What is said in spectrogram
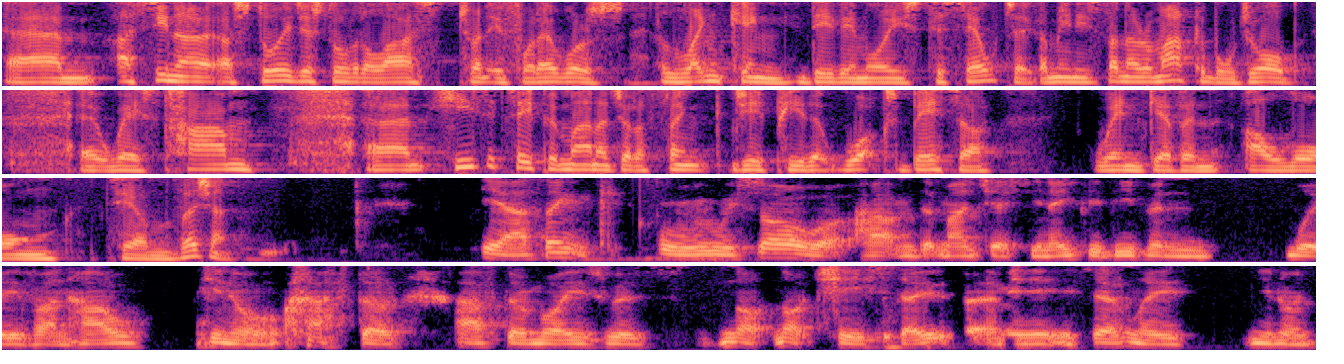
Um, I've seen a, a, story just over the last 24 hours linking Davy Moyes to Celtic. I mean, he's done a remarkable job at West Ham. Um, he's the type of manager, I think, JP, that works better when given a long term vision. Yeah, I think we saw what happened at Manchester United, even Louis Van Gaal you know, after after Moyes was not not chased out, but I mean, he certainly, you know,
